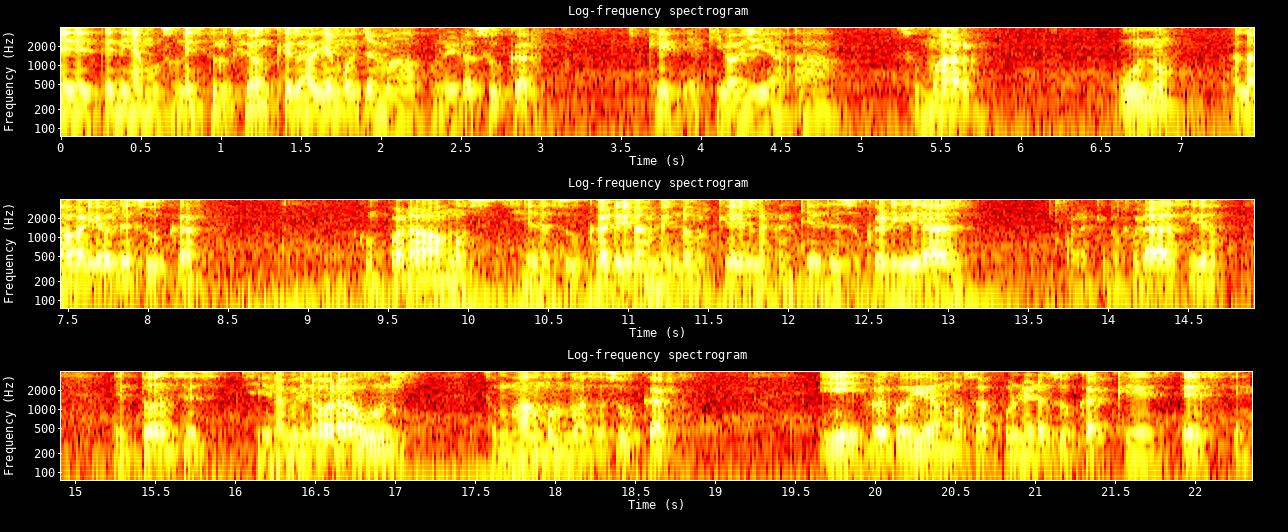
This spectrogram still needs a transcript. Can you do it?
eh, teníamos una instrucción que la habíamos llamado poner azúcar que equivalía a sumar 1 a la variable azúcar. Comparábamos si el azúcar era menor que la cantidad de azúcar ideal para que no fuera ácido. Entonces si era menor aún sumábamos más azúcar y luego íbamos a poner azúcar que es este.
